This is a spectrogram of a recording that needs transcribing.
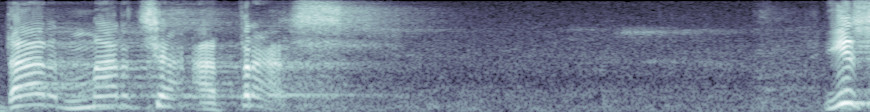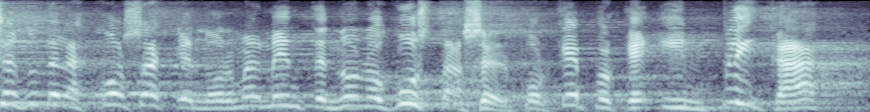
Dar marcha atrás. Y esa es una de las cosas que normalmente no nos gusta hacer. ¿Por qué? Porque implica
